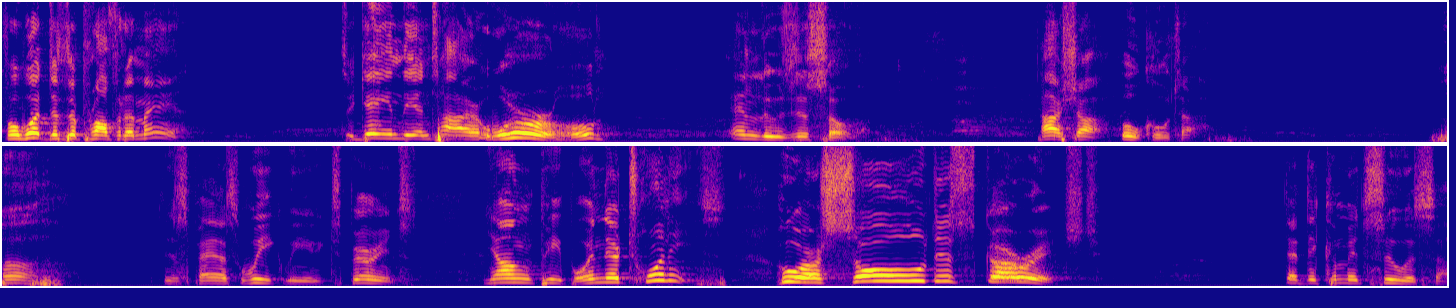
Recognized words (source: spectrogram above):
For what does it profit a man? To gain the entire world and lose his soul. Asha Bukuta. Ah. This past week, we experienced young people in their 20s who are so discouraged that they commit suicide.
